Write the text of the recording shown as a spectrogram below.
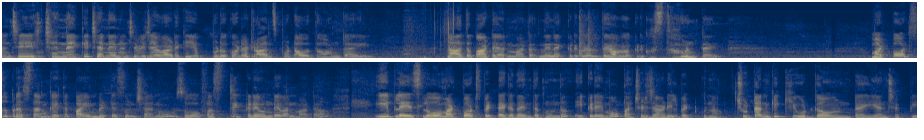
నుంచి చెన్నైకి చెన్నై నుంచి విజయవాడకి ఎప్పుడు కూడా ట్రాన్స్పోర్ట్ అవుతూ ఉంటాయి. నాతో పాటే అనమాట నేను ఎక్కడికి వెళ్తే అవి అక్కడికి వస్తూ ఉంటాయి. మడ్ ప్రస్తుతానికి ప్రస్తుతానికైతే పైన పెట్టేసి ఉంచాను. సో ఫస్ట్ ఇక్కడే ఉండేవన్నమాట. ఈ ప్లేస్లో మడ్ పాట్స్ పెట్టాయి కదా ఇంతకుముందు ఇక్కడేమో పచ్చడి జాడీలు పెట్టుకున్నా. చూడటానికి క్యూట్గా ఉంటాయి అని చెప్పి.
